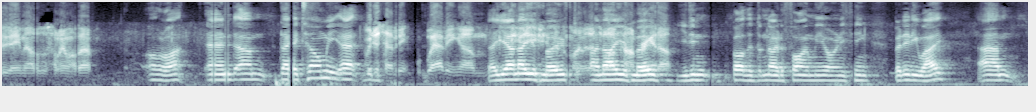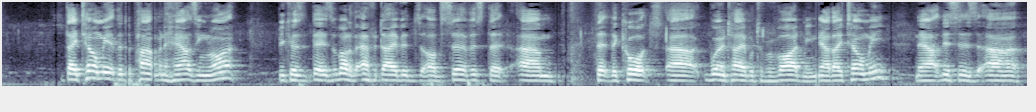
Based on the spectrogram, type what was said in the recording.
two emails or something like that. All right, and um, they tell me at. We're just having. We're having. Um, Uh, yeah, I know you've issues at the moved. I know you've can't bring it moved. You didn't bother to notifying me or anything. But anyway, um, they tell me at the Department of Housing, right? Because there's a lot of affidavits of service that um, that the courts uh, weren't able to provide me. Now they tell me. Now this is uh,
